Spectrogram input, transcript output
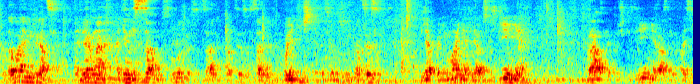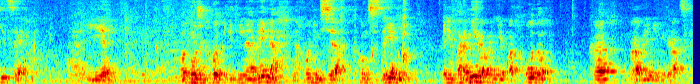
трудовая миграция. Наверное, один из самых сложных социальных процессов, социальных политических на сегодняшний день процессов для понимания, для обсуждения разные точки зрения, разные позиции. А, И вот мы уже какое-то длительное время находимся в таком состоянии реформирования подходов к управлению миграцией.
